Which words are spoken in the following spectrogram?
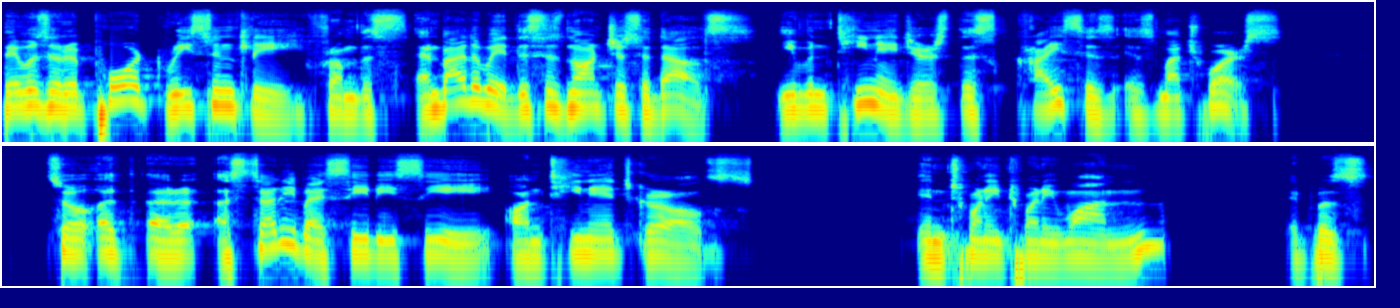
There was a report recently from this, and by the way, this is not just adults, even teenagers, this crisis is much worse. So, a, a, a study by CDC on teenage girls in 2021, it was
